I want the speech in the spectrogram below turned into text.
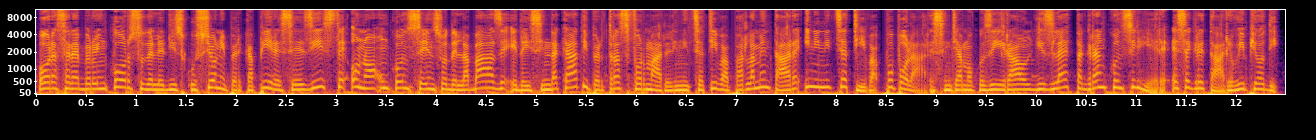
Ora sarebbero in corso delle discussioni per capire se esiste o no un consenso della base e dei sindacati per trasformare l'iniziativa parlamentare in iniziativa popolare. Sentiamo così Raul Ghisletta, gran consigliere e segretario VPOD.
